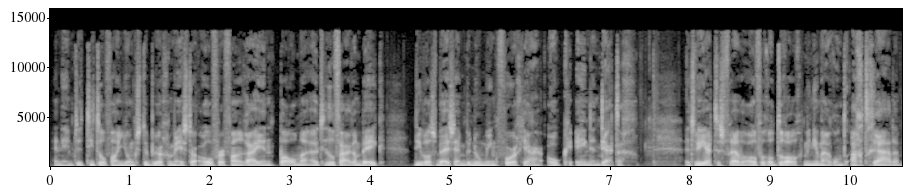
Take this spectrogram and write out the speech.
Hij neemt de titel van jongste burgemeester over van Ryan Palme uit Hilvarenbeek. Die was bij zijn benoeming vorig jaar ook 31. Het weer, is vrijwel overal droog, minima rond 8 graden.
